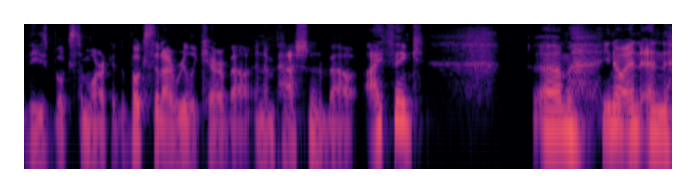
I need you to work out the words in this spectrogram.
these books to market, the books that I really care about and I'm passionate about. I think, um, you know, and and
